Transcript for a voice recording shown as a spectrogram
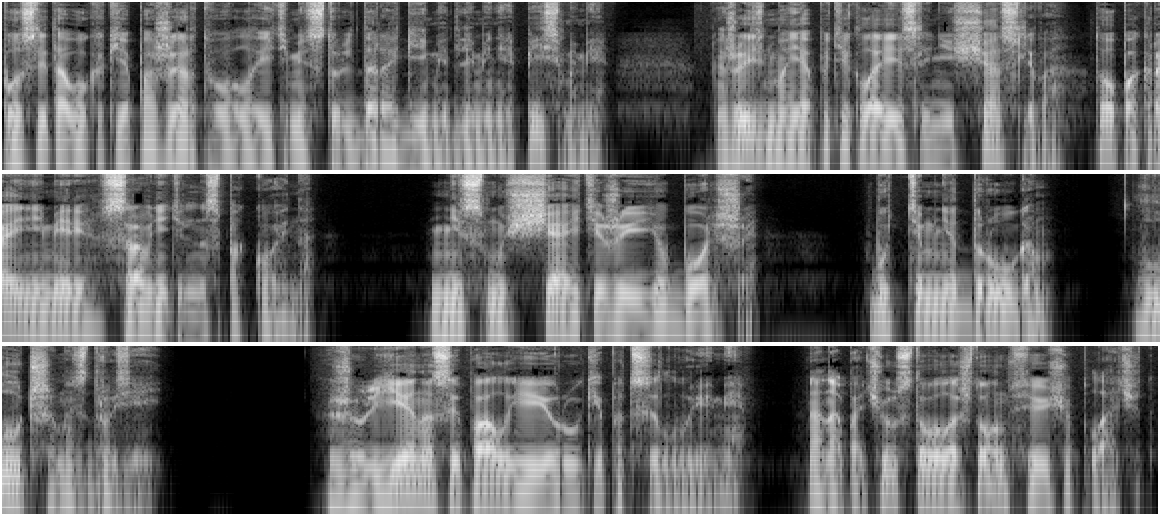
После того, как я пожертвовала этими столь дорогими для меня письмами, жизнь моя потекла, если не счастливо, то, по крайней мере, сравнительно спокойно. Не смущайте же ее больше. Будьте мне другом, лучшим из друзей. Жулье насыпал ее руки поцелуями. Она почувствовала, что он все еще плачет.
